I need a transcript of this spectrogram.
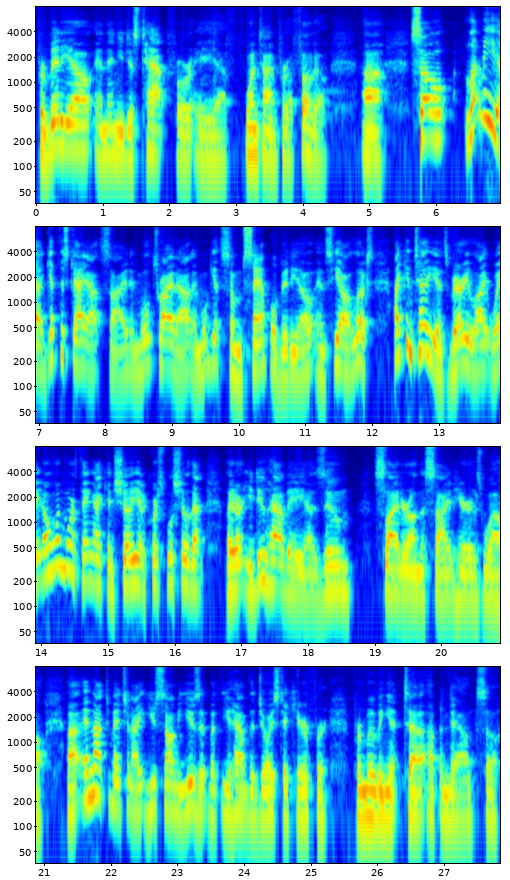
for video and then you just tap for a uh, one time for a photo. Uh, so let me uh, get this guy outside and we'll try it out and we'll get some sample video and see how it looks. I can tell you it's very lightweight. Oh, one more thing I can show you, and of course we'll show that later. You do have a uh, zoom slider on the side here as well. Uh, and not to mention, I you saw me use it, but you have the joystick here for, for moving it uh, up and down. So,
